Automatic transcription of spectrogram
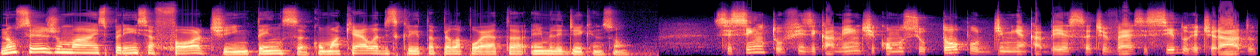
não seja uma experiência forte e intensa como aquela descrita pela poeta Emily Dickinson. Se sinto fisicamente como se o topo de minha cabeça tivesse sido retirado,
